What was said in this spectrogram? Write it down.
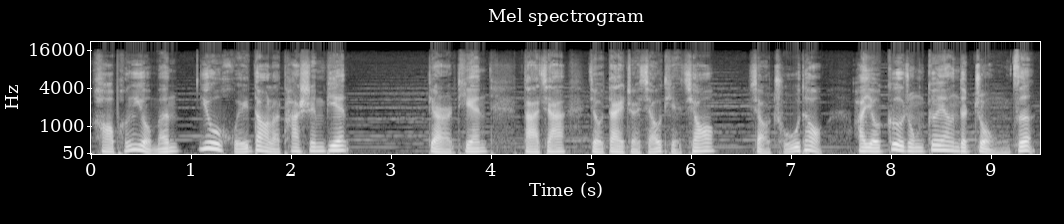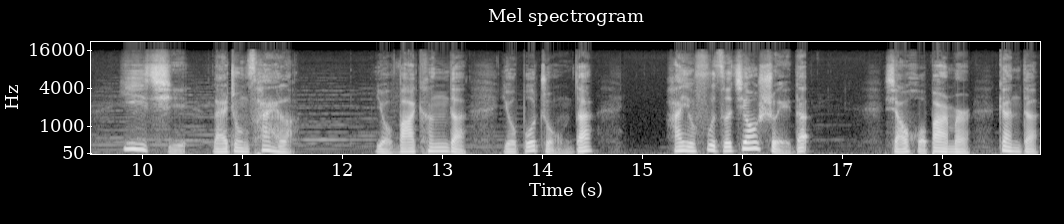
好朋友们又回到了他身边。第二天，大家就带着小铁锹、小锄头，还有各种各样的种子，一起来种菜了。有挖坑的，有播种的，还有负责浇水的。小伙伴们干得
